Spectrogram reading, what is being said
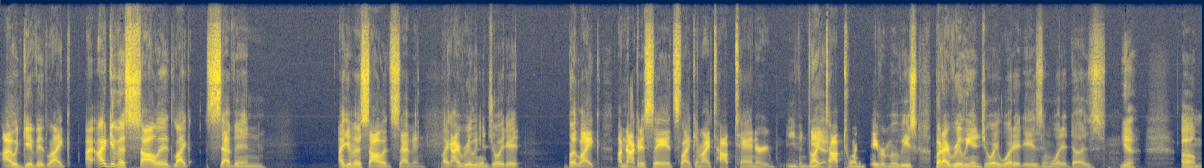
I would give it like I I give a solid like 7. I give it a solid 7. Like I really enjoyed it. But like I'm not going to say it's like in my top 10 or even like Yeah. top 20 favorite movies, but I really enjoy what it is and what it does. Yeah. Um,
